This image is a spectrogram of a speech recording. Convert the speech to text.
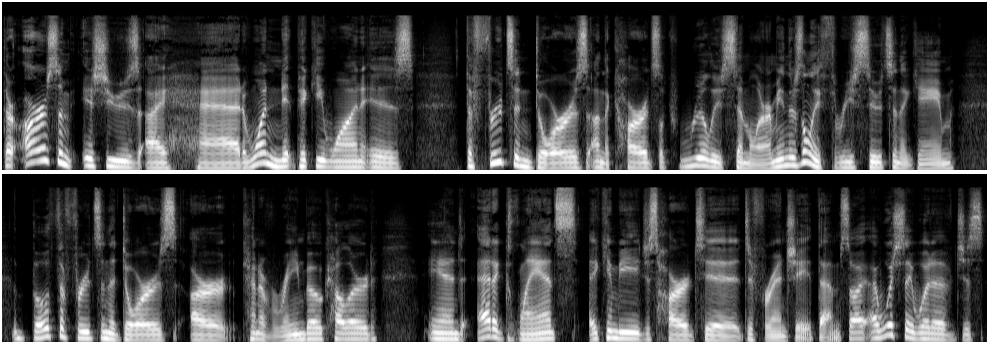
There are some issues I had. One nitpicky one is the fruits and doors on the cards look really similar. I mean, there's only three suits in the game, both the fruits and the doors are kind of rainbow colored. And at a glance, it can be just hard to differentiate them. So I, I wish they would have just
